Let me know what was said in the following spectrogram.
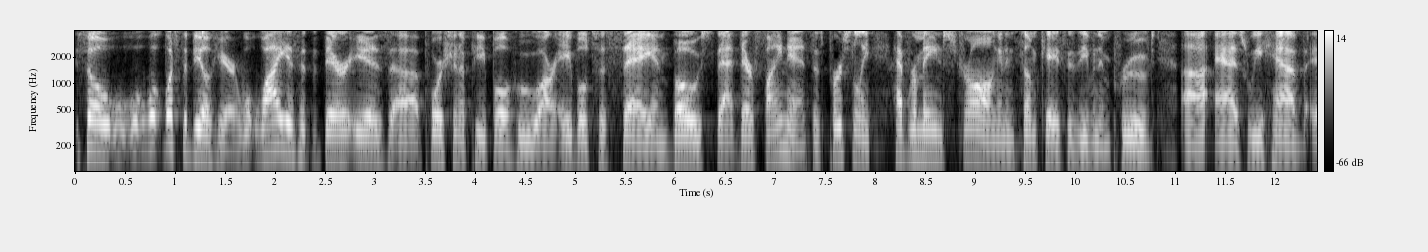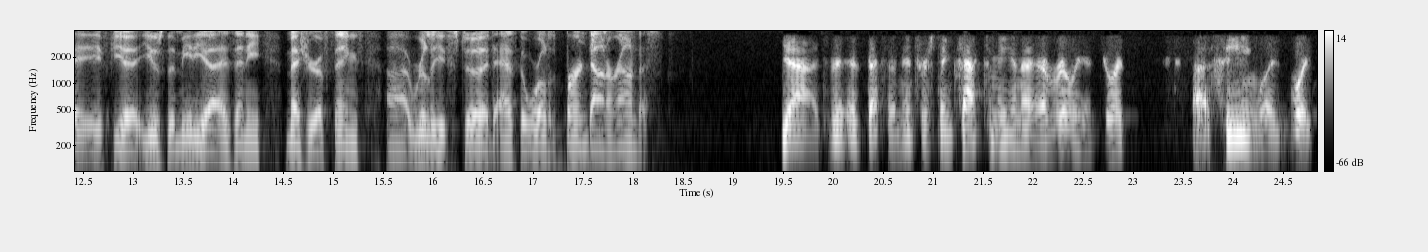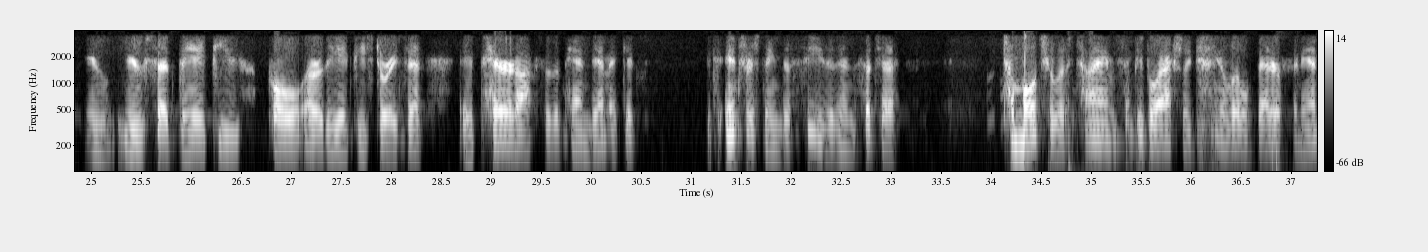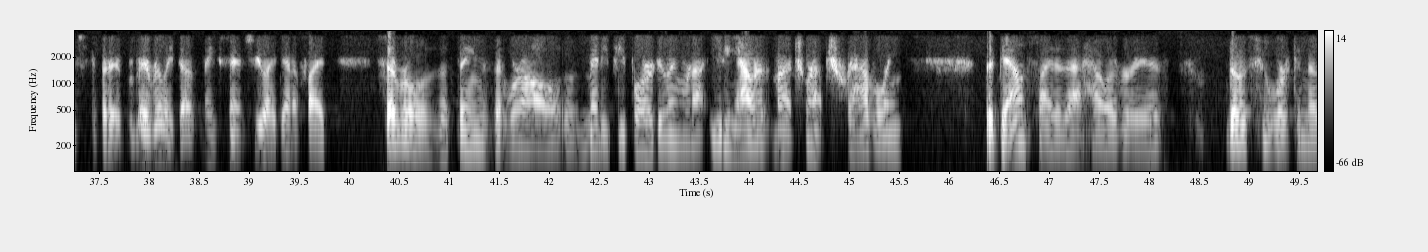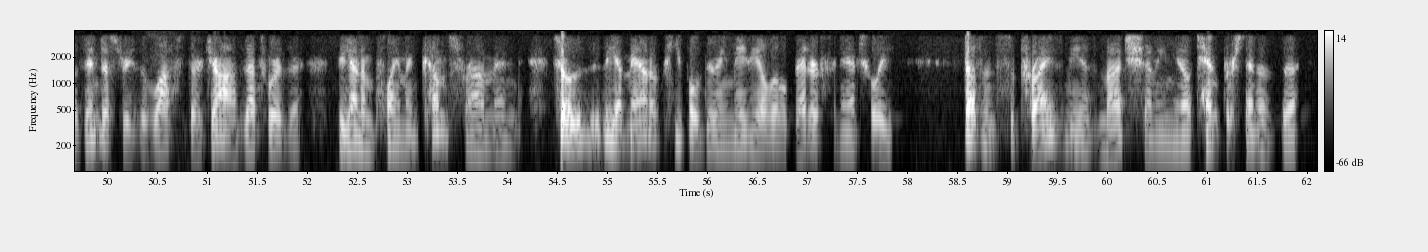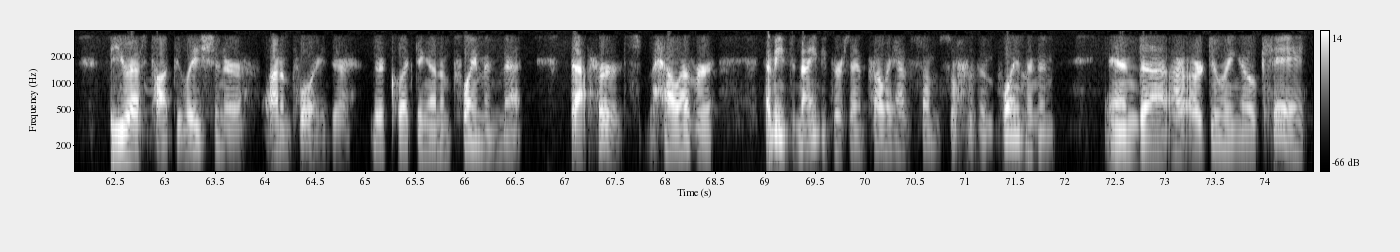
so w- what's the deal here? Why is it that there is a portion of people who are able to say and boast that their finances personally have remained strong and in some cases even improved uh, as we have, if you use the media as any measure of things, uh, really stood as the world has burned down around us? Yeah, it's, it, that's an interesting fact to me, and I, I really enjoyed uh, seeing what, what you you The AP poll or the AP story said a paradox of the pandemic. It's it's interesting to see that in such a tumultuous time, some people are actually doing a little better financially. But it, it really does make sense. You identified several of the things that we're all, many people are doing. We're not eating out as much. We're not traveling. The downside of that, however, is those who work in those industries have lost their jobs. That's where the the unemployment comes from, and so the amount of people doing maybe a little better financially doesn't surprise me as much. I mean, you know, 10% of the the U.S. population are unemployed. They're they're collecting unemployment, and that that hurts. However, that means 90% probably have some sort of employment and and uh, are, are doing okay.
